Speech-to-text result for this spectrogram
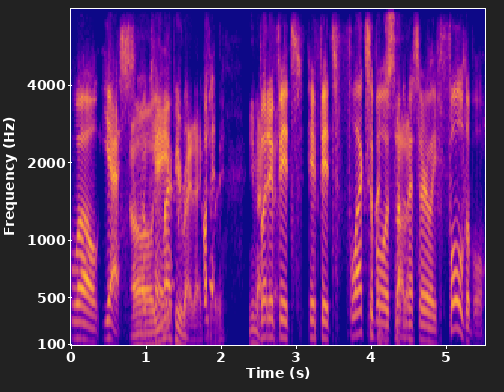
Well, yes. oh, okay. you might be right. but- Actually, you might. but be if it's if it's flexible, it's not necessarily foldable.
